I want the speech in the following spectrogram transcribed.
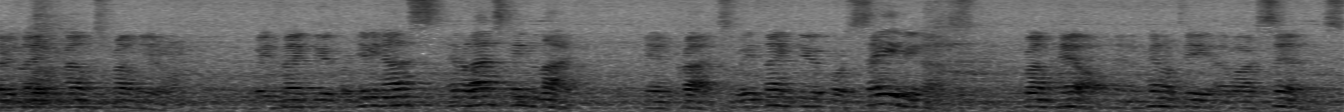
everything comes from you. We thank you for giving us everlasting life in Christ. We thank you for saving us from hell and the penalty of our sins.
